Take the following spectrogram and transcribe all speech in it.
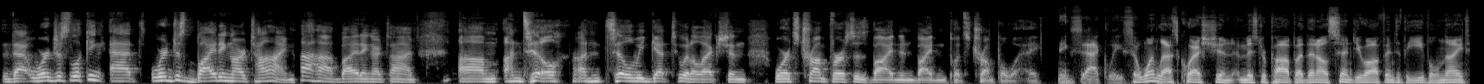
that we're just looking at we're just biding our time, biding our time um, until until we get to an election where it's Trump versus Biden and Biden puts Trump away. Exactly. So one last question, Mr. Papa, then I'll send you off into the evil night.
